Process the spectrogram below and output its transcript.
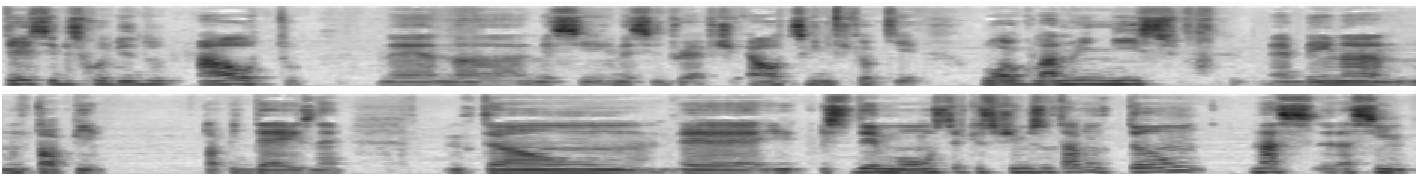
ter sido escolhido alto né, na, nesse, nesse draft. Alto significa o quê? Logo lá no início, né, bem na, no top, top 10, né? Então, é, isso demonstra que os times não estavam tão, assim,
